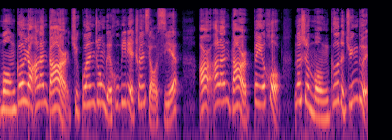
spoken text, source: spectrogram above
蒙哥让阿兰达尔去关中给忽必烈穿小鞋，而阿兰达尔背后那是蒙哥的军队。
